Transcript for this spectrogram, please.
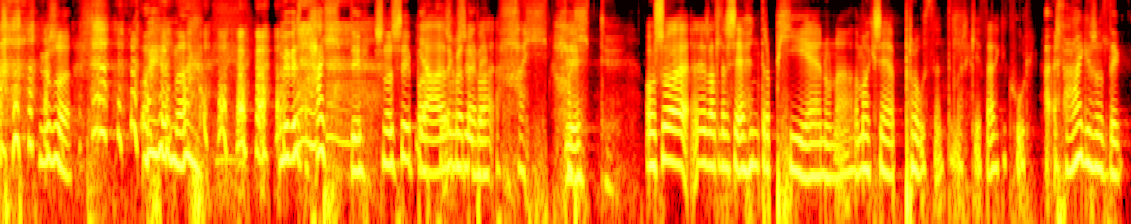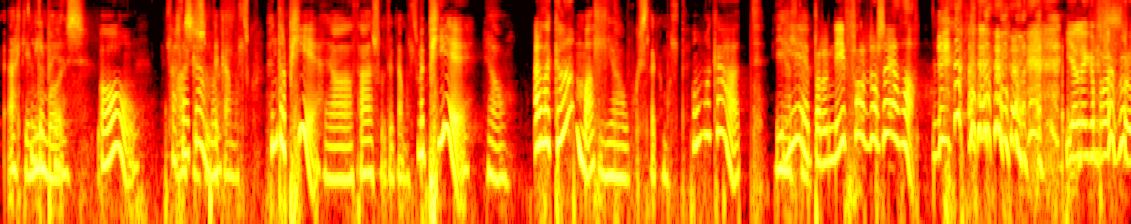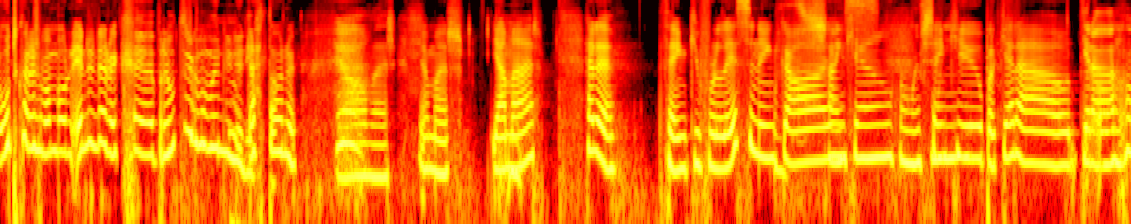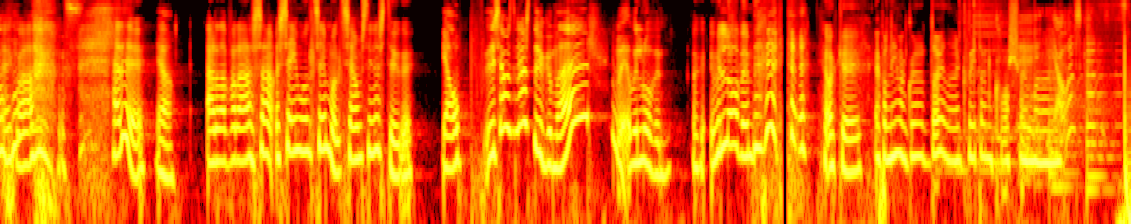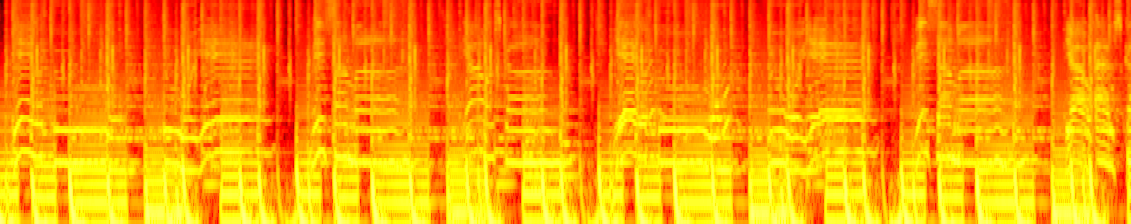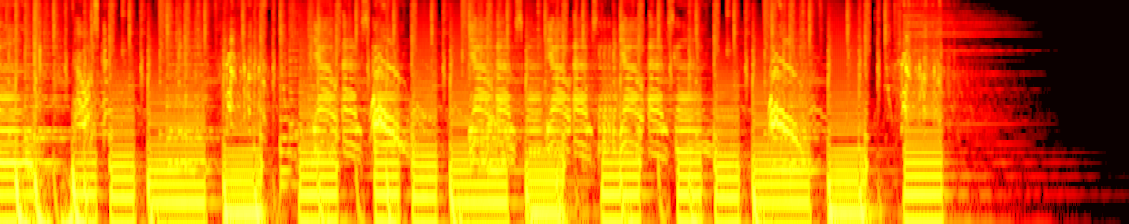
og hérna mér finnst hættu svona svipað já, svona dæmi. hættu. Hættu. Og svo er allir að segja 100 p núna, það má ekki segja prósentumerki, það er ekki cool. Er það ekki svolítið ekki 100p? nýmóðis ó, er það, sé svolítið gaman? gamalt sko. 100 p, já það er svolítið gamalt sko. með p? Já, er það gamalt? já, það gamalt. Oh my god, Ég ég er bara nýfarn að segja það. Ég leika bara einhver útkværi sem var mórn inn í Nervík ég er bara út sko munninu gett á hennu já maður. Já maður, já maður. Herru, thank you for listening guys. thank you for listening. Thank you, bara get out. Get out. eitthvað. Herðu, já. er það bara sa- same old, same old, sjáumst í næstu viku já, við sjáumst í næstu viku maður. Við, við lofum. Okay. Við lofum. Ok. Ég er bara nýma hverja döða hvítan korsum já, elskan. Ég og þú og þú og ég Við saman Já, elskan. Ég og þú og þú og ég Við saman Já, elskan. Já, elskan. Já, elskan Já, elskan Já, elskan Já, elskan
